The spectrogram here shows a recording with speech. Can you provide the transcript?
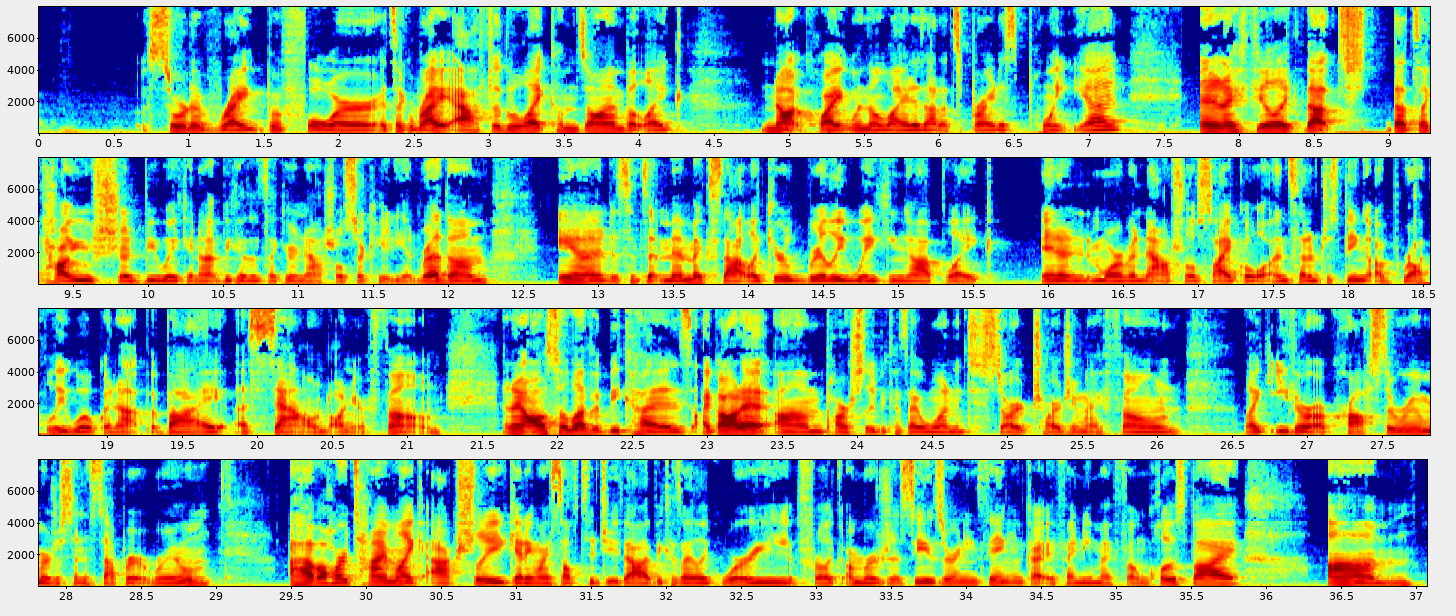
sort of right before it's like right after the light comes on but like not quite when the light is at its brightest point yet and I feel like that's that's like how you should be waking up because it's like your natural circadian rhythm. And since it mimics that, like you're really waking up like in a more of a natural cycle instead of just being abruptly woken up by a sound on your phone. And I also love it because I got it um, partially because I wanted to start charging my phone like either across the room or just in a separate room. I have a hard time like actually getting myself to do that because I like worry for like emergencies or anything like if I need my phone close by. Um,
